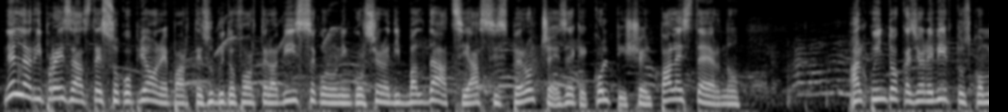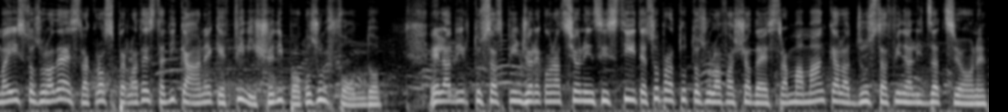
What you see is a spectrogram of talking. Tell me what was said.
Nella ripresa stesso copione parte subito forte la Vis con un'incursione di Baldazzi, assist per Olcese che colpisce il palo esterno. Al quinto occasione Virtus con Maisto sulla destra, cross per la testa di Cane che finisce di poco sul fondo. E la Virtus a spingere con azioni insistite soprattutto sulla fascia destra ma manca la giusta finalizzazione.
